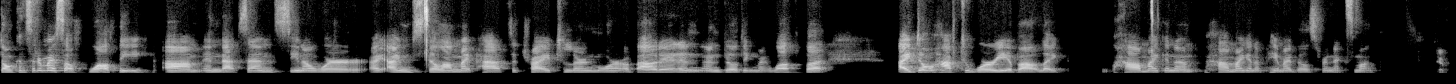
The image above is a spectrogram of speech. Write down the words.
don't consider myself wealthy um, in that sense you know where I, i'm still on my path to try to learn more about it and, and building my wealth but i don't have to worry about like how am I gonna how am I gonna pay my bills for next month? Yep.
